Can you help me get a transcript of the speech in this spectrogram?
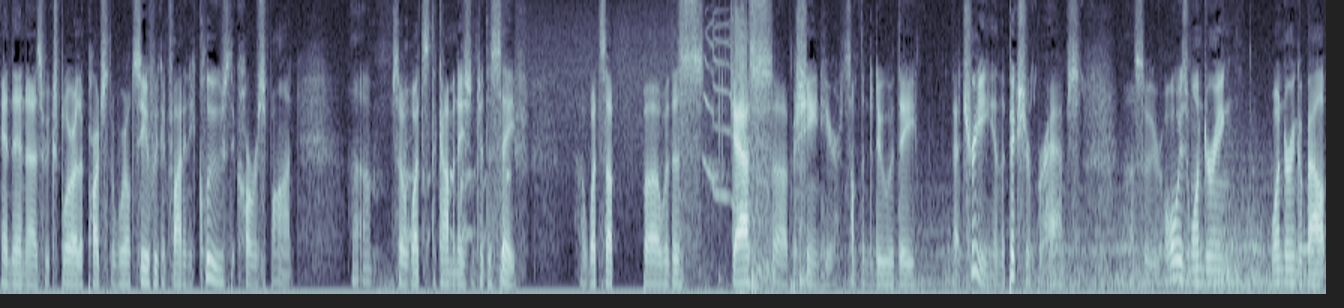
and then as we explore other parts of the world, see if we can find any clues that correspond. Um, so what's the combination to the safe? Uh, what's up uh, with this gas uh, machine here? Something to do with the that tree in the picture, perhaps. Uh, so you're always wondering, wondering about,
